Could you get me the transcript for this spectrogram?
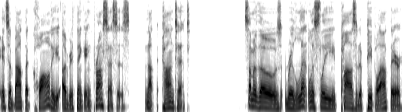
it's about the quality of your thinking processes, not the content. Some of those relentlessly positive people out there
